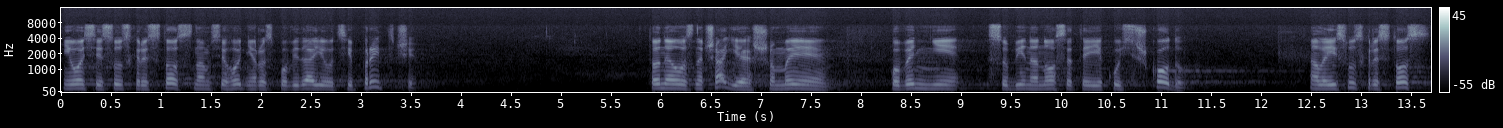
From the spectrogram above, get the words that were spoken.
І ось Ісус Христос нам сьогодні розповідає оці притчі. То не означає, що ми повинні собі наносити якусь шкоду. Але Ісус Христос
